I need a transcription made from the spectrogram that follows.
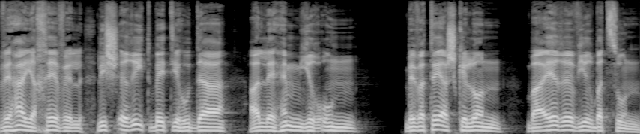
והיה חבל לשארית בית יהודה, עליהם יראון, בבתי אשקלון, בערב ירבצון,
